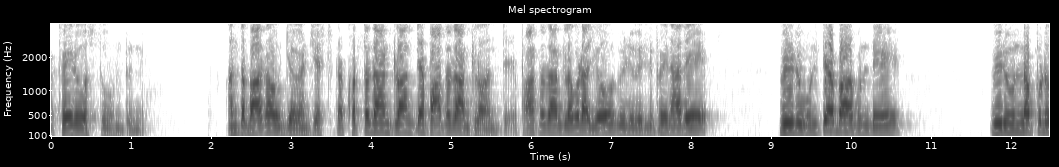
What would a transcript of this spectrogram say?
పేరు వస్తూ ఉంటుంది. అంత బాగా ఉద్యోగం చేస్తుంటారు. కొత్త దాంట్లో అంతే పాత దాంట్లో అంతే. పాత దాంట్లో కూడా అయ్యో వీడు వెళ్ళిపోయినారే. వీడు ఉంటే బాగుండే. వీరు ఉన్నప్పుడు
